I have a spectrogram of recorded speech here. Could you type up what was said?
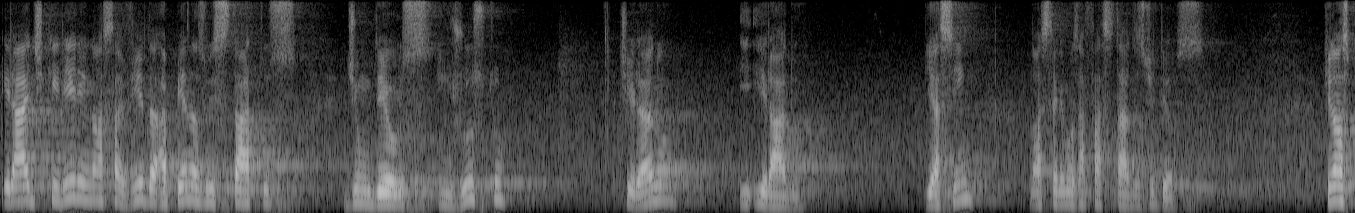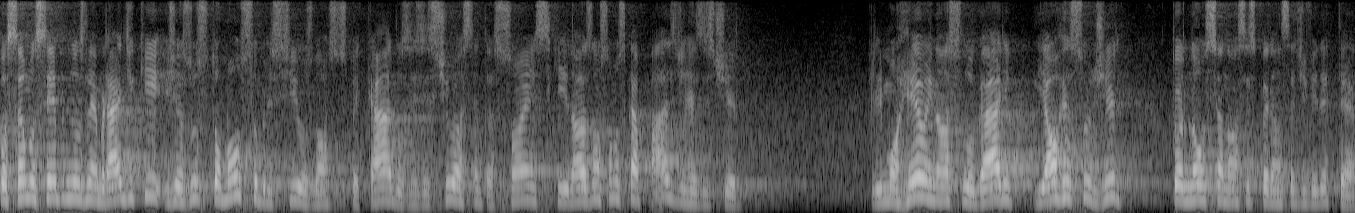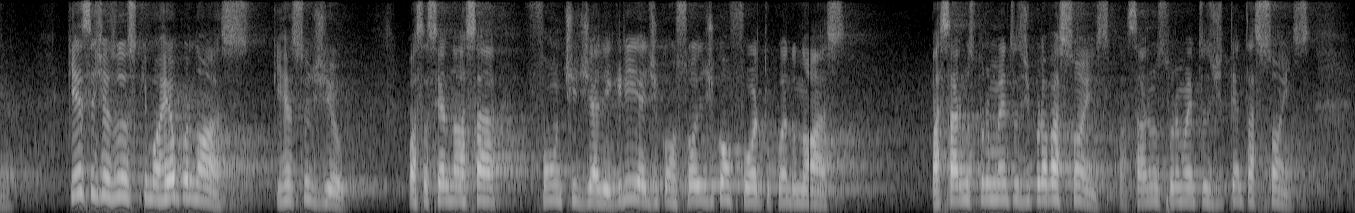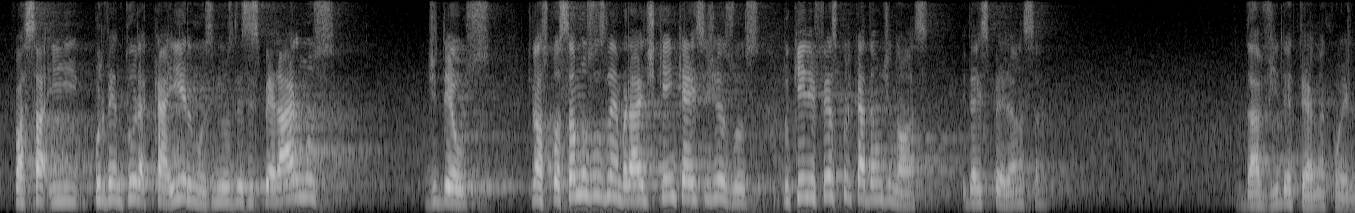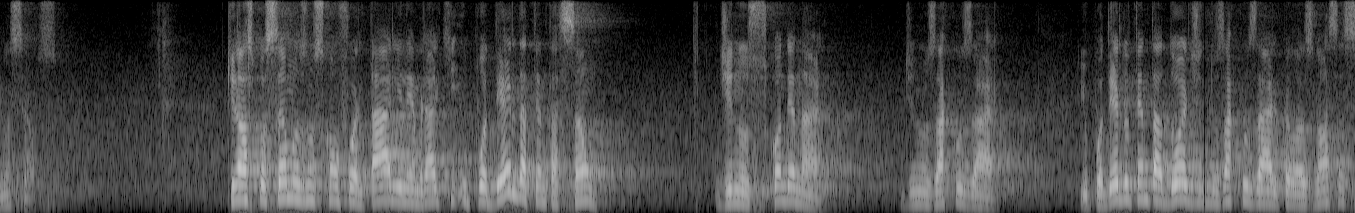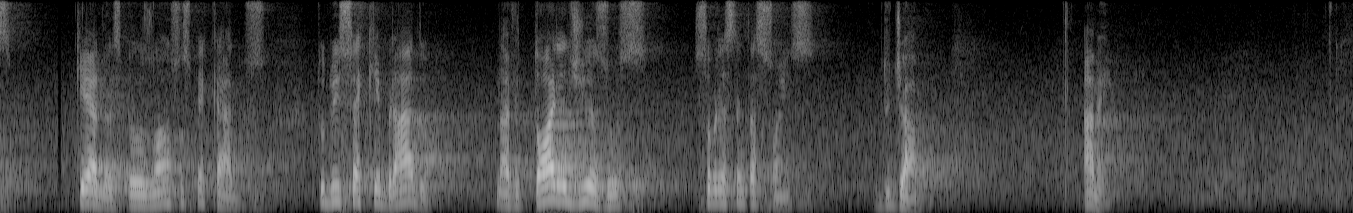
irá adquirir em nossa vida apenas o status de um Deus injusto, tirano e irado. E assim, nós seremos afastados de Deus que nós possamos sempre nos lembrar de que Jesus tomou sobre si os nossos pecados, resistiu às tentações que nós não somos capazes de resistir. Que Ele morreu em nosso lugar e, e ao ressurgir, tornou-se a nossa esperança de vida eterna. Que esse Jesus que morreu por nós, que ressurgiu, possa ser nossa fonte de alegria, de consolo e de conforto quando nós passarmos por momentos de provações, passarmos por momentos de tentações, passar, e porventura cairmos e nos desesperarmos de Deus, que nós possamos nos lembrar de quem que é esse Jesus, do que Ele fez por cada um de nós e da esperança da vida eterna com Ele nos céus. Que nós possamos nos confortar e lembrar que o poder da tentação de nos condenar, de nos acusar, e o poder do tentador de nos acusar pelas nossas quedas, pelos nossos pecados, tudo isso é quebrado na vitória de Jesus sobre as tentações do diabo. Amém.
